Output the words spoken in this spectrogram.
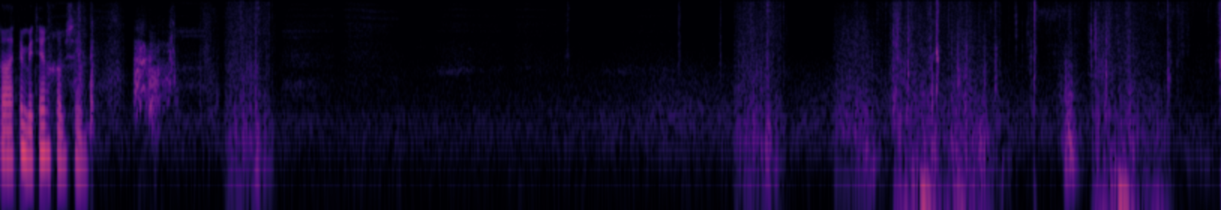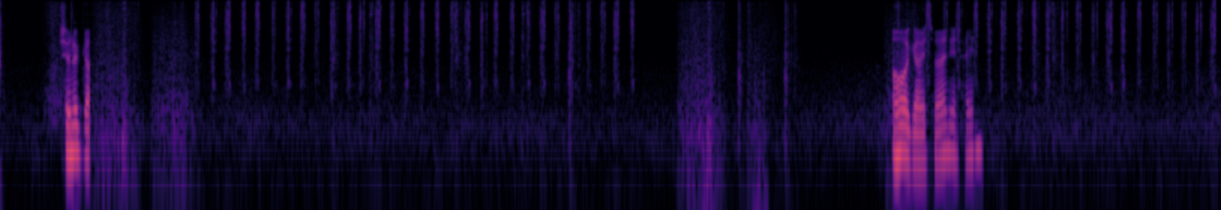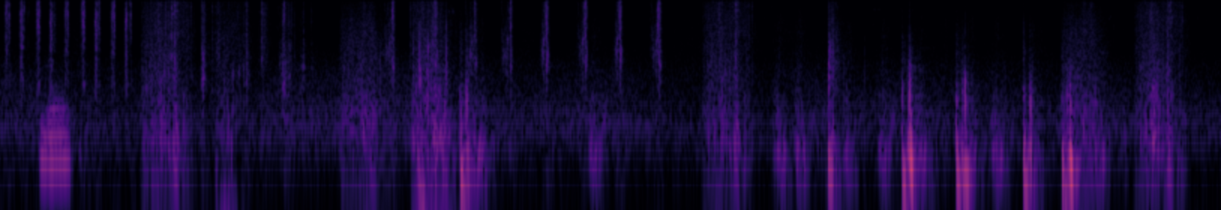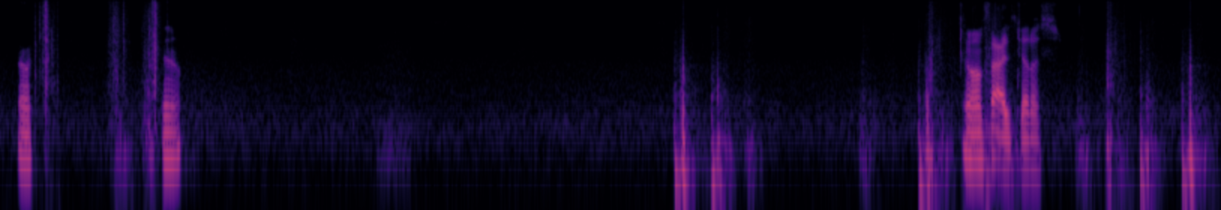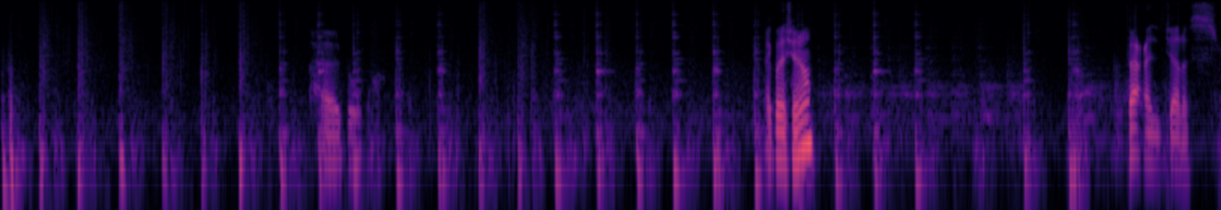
آه الحين ميتين وخمسين. شنو قال هو قاعد يسمعني الحين مم. أوكي شنو؟ آه انفعل الجرس حلو أقول شنو؟ فعل الجرس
